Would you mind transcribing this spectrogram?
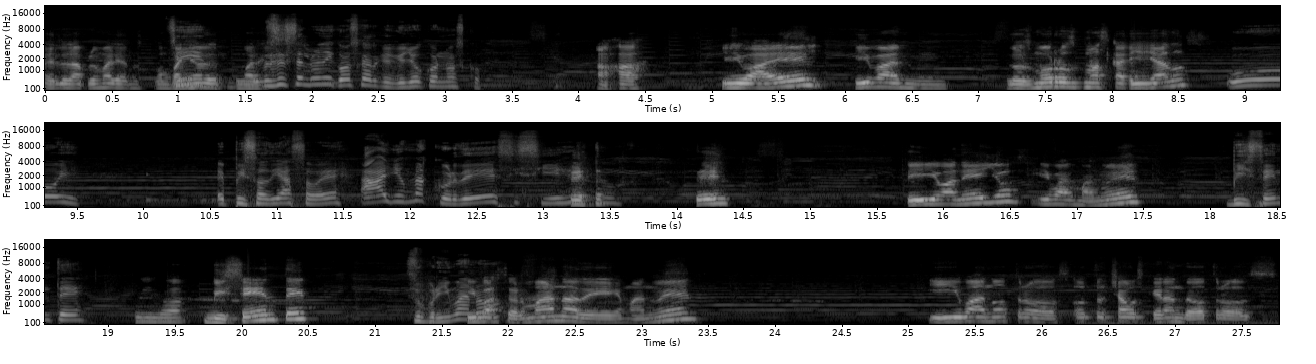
El de la primaria, nuestro compañero Sí, de primaria. Pues es el único Oscar que yo conozco. Ajá. Iba él, iban los morros más callados. Uy. Episodiazo, eh. Ah, yo me acordé, sí, cierto. Sí. Sí, iban ellos, iba Manuel, Vicente, iba Vicente, su prima, iba ¿no? su hermana de Manuel. Y iban otros, otros chavos que eran de otros,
